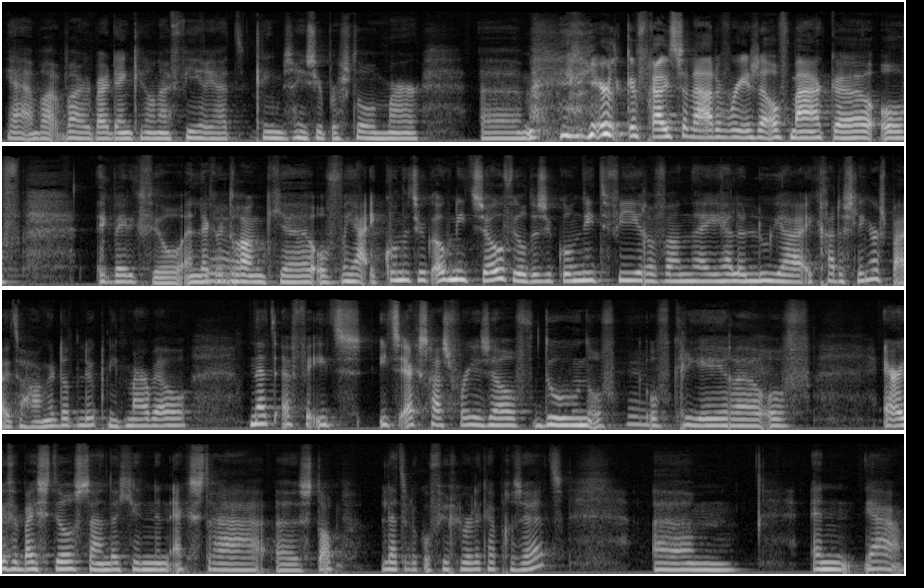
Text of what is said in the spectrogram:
ja, waar, waar, waar, denk je dan aan vieren? Ja, het klinkt misschien super stom, maar um, een heerlijke fruitsalade voor jezelf maken of ik weet ik veel, een lekker ja. drankje. Of ja, ik kon natuurlijk ook niet zoveel. Dus ik kon niet vieren van hey, halleluja, ik ga de slingers buiten hangen. Dat lukt niet. Maar wel net even iets, iets extra's voor jezelf doen of, ja. of creëren. Of er even bij stilstaan dat je een extra uh, stap, letterlijk of figuurlijk, hebt gezet. Um, en ja,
